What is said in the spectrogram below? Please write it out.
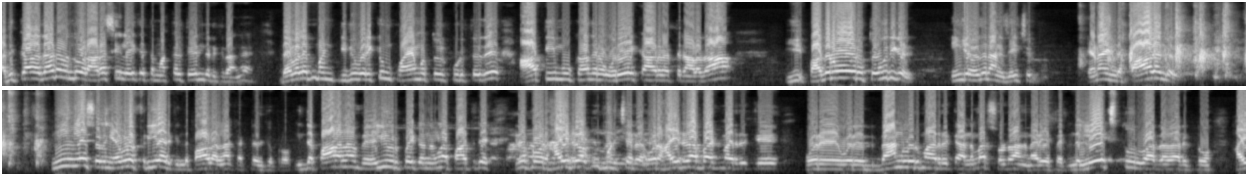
அதுக்காக தானே வந்து ஒரு அரசியல் இயக்கத்தை மக்கள் தேர்ந்தெடுக்கிறாங்க. டெவலப்மெண்ட் இதுவரைக்கும் கோயம்புத்தூர் கொடுத்தது அதிமுகங்கிற ஒரே காரணத்தினாலதான் பதினோரு தொகுதிகள் இங்க வந்து நாங்க ஜெயிச்சிருக்கோம். ஏன்னா இந்த பாலங்கள் நீங்களே சொல்லுங்க எவ்வளவு ஃப்ரீயா இருக்கு இந்த பாலம் எல்லாம் கட்டதுக்கு அப்புறம்? இந்த பாலம் எல்லாம் வெளியூர் போயிட்டு வந்தாங்களா பாத்துட்டு இப்ப இப்போ ஒரு ஹைதராபாத் முடிச்சிடுறேன் ஒரு ஹைதராபாத் மாதிரி இருக்கு ஒரு ஒரு பெங்களூர் மாதிரி இருக்கு அந்த மாதிரி சொல்றாங்க நிறைய பேர். இந்த லேக்ஸ் தூர் வாடுறதா இருக்கட்டும் ஹை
